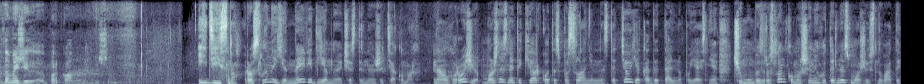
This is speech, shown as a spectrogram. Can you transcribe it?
за межі е, паркану, вірніше. І дійсно, рослини є невід'ємною частиною життя комах. На огорожі можна знайти QR-код із посиланням на статтю, яка детально пояснює, чому без рослин комашиний готель не зможе існувати,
